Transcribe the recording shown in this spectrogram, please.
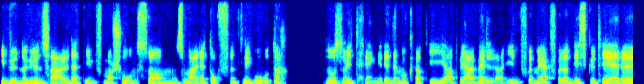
i bunn og grunn så er jo dette informasjon som, som er et offentlig gode. Noe som vi trenger i demokratiet, at vi er velinformert for å diskutere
